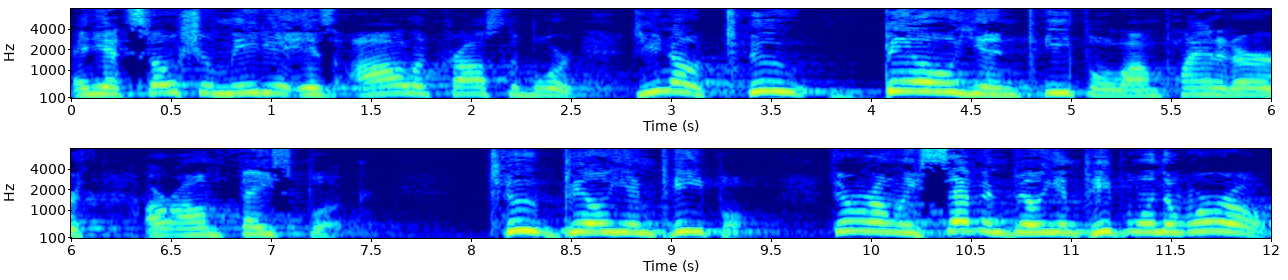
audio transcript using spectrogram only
And yet, social media is all across the board. Do you know 2 billion people on planet Earth are on Facebook? 2 billion people. There are only 7 billion people in the world.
